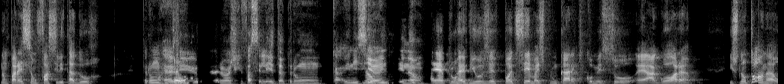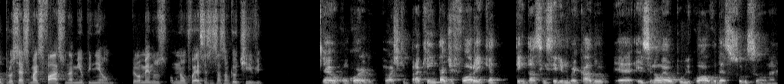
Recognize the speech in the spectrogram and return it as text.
não parece ser um facilitador. Para um heavy então, user, eu acho que facilita. Para um iniciante, não. não. É, para um heavy user pode ser, mas para um cara que começou é, agora, isso não torna o processo mais fácil, na minha opinião. Pelo menos não foi essa sensação que eu tive. É, eu concordo. Eu acho que para quem está de fora e quer tentar se inserir no mercado, é, esse não é o público-alvo dessa solução, né?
